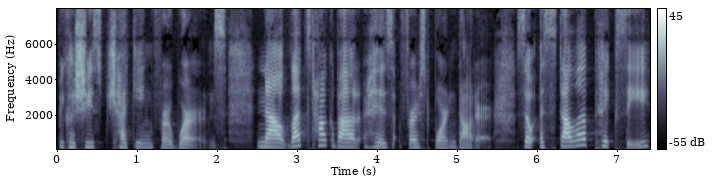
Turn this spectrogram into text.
because she's checking for worms. Now, let's talk about his firstborn daughter. So, Estella Pixie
